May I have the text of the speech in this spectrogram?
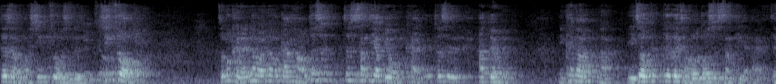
这是什么星座？是不是？星座怎么可能那么那么刚好？这是这是上帝要给我们看，就是他对我们。你看到哪宇宙各个角落都是上帝的爱在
